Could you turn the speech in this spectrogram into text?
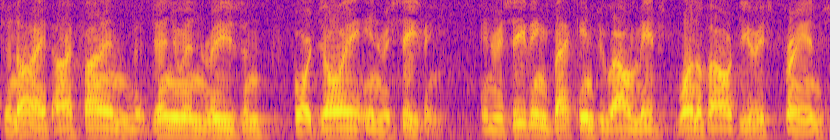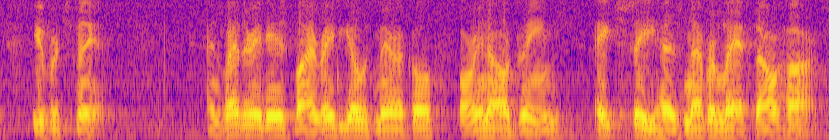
tonight I find genuine reason for joy in receiving, in receiving back into our midst one of our dearest friends, Hubert Smith. And whether it is by radio's miracle or in our dreams, HC has never left our hearts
